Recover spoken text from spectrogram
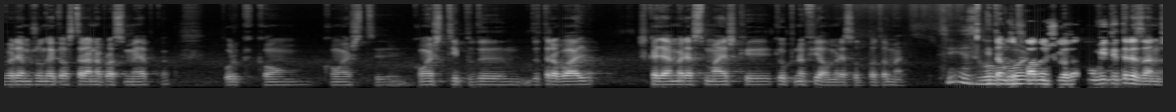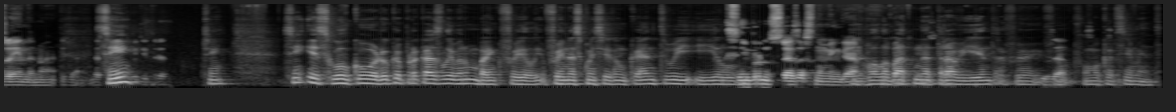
veremos onde é que ele estará na próxima época, porque com com este, com este tipo de, de trabalho, se calhar merece mais que, que o Penafiel, merece outro patamar. Sim, esse gol e estamos a falar de um jogador com 23 anos ainda, não é? Já, ainda sim, sim. Sim, esse gol com o Aruca, por acaso, lembro-me bem que foi, ali, foi na sequência de um canto e, e ele. Sim, Bruno César, se não me engano. A bola bate na trave e entra, foi, foi, foi um acontecimento.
